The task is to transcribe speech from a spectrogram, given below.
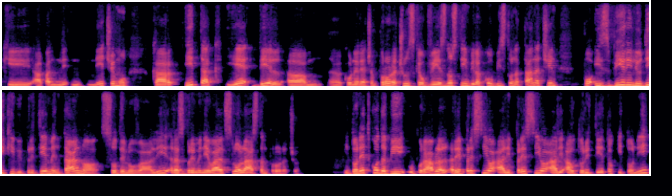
ki, ali pa ne, nečemu, kar itak je del, um, uh, ko ne rečem, proračunske obveznosti in bi lahko v bistvu na ta način po izbiri ljudi, ki bi pri tem mentalno sodelovali, razbremenjevali celo lasten proračun. In to ne tako, da bi uporabljali represijo ali presijo ali avtoriteto, ki to ni,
